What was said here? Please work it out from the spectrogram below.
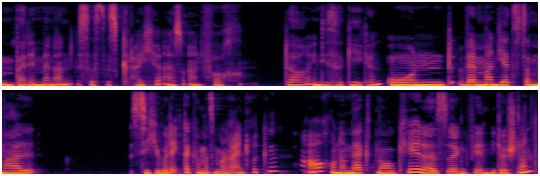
Bei den Männern ist es das gleiche, also einfach da in dieser Gegend. Und wenn man jetzt einmal sich überlegt, da kann man es mal reindrücken auch und dann merkt man, okay, da ist irgendwie ein Widerstand.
